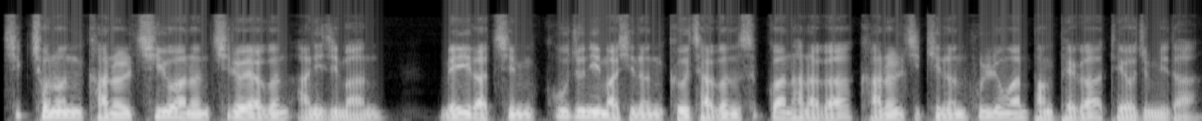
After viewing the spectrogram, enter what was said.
식초는 간을 치유하는 치료약은 아니지만 매일 아침 꾸준히 마시는 그 작은 습관 하나가 간을 지키는 훌륭한 방패가 되어줍니다.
